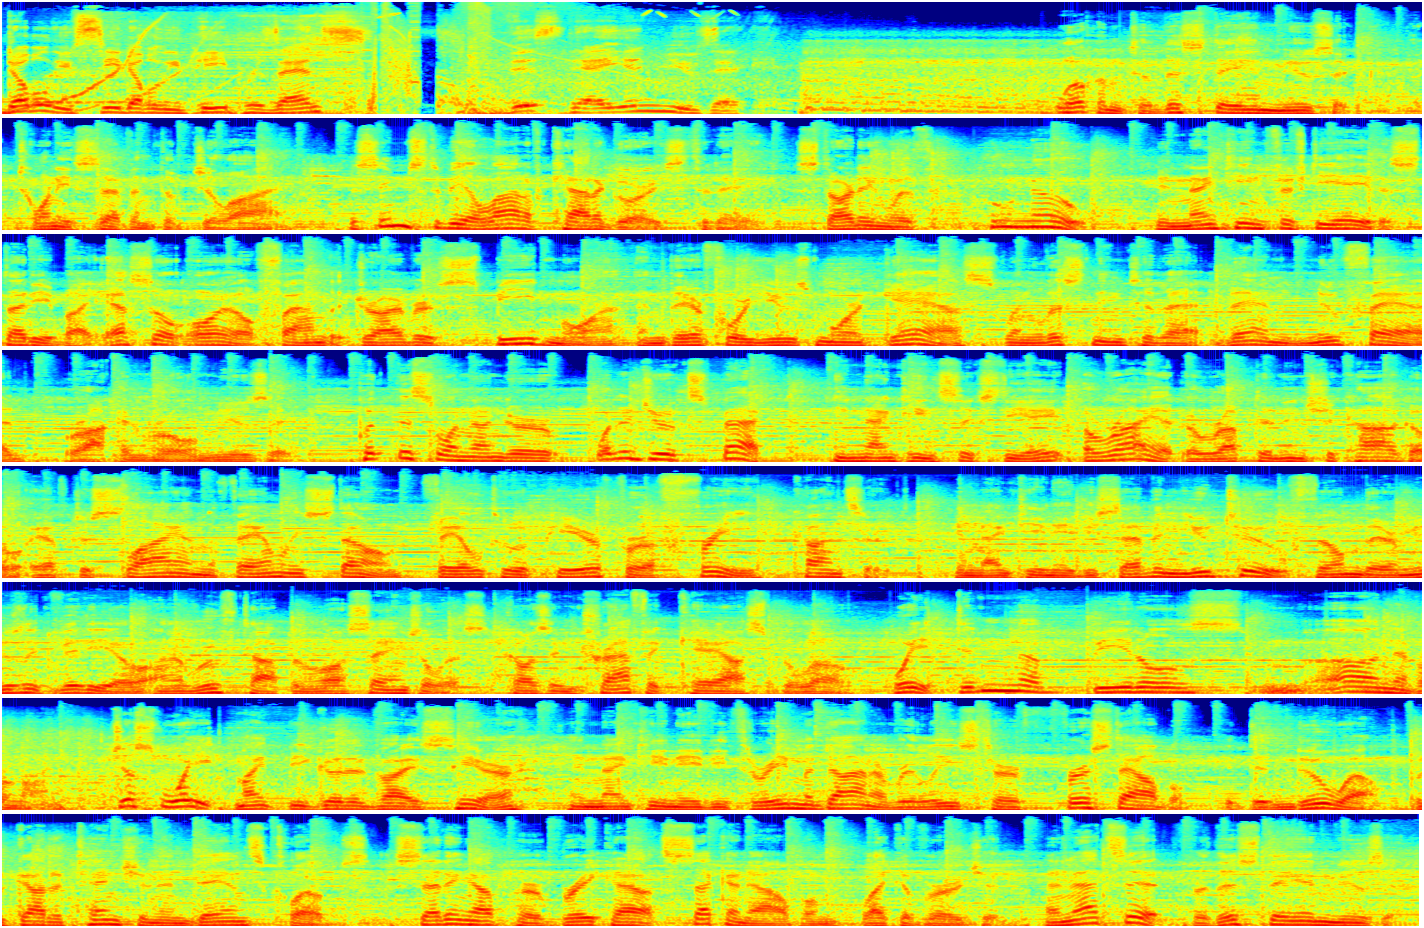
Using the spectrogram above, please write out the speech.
WCWP presents This Day in Music. Welcome to This Day in Music, the 27th of July. There seems to be a lot of categories today, starting with Who Knew? In 1958, a study by Esso Oil found that drivers speed more and therefore use more gas when listening to that then new fad, rock and roll music. Put this one under What Did You Expect? In 1968, a riot erupted in Chicago after Sly and the Family Stone failed to appear for a free concert. In 1987, U2 filmed their music video on a rooftop in Los Angeles, causing traffic chaos below. Wait, didn't the Beatles? Oh, never mind. Just wait might be good advice here. In 1983, Madonna released her first album. It didn't do well, but got attention in dance clubs, setting up her breakout second album, Like a Virgin. And that's it for this day in music.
